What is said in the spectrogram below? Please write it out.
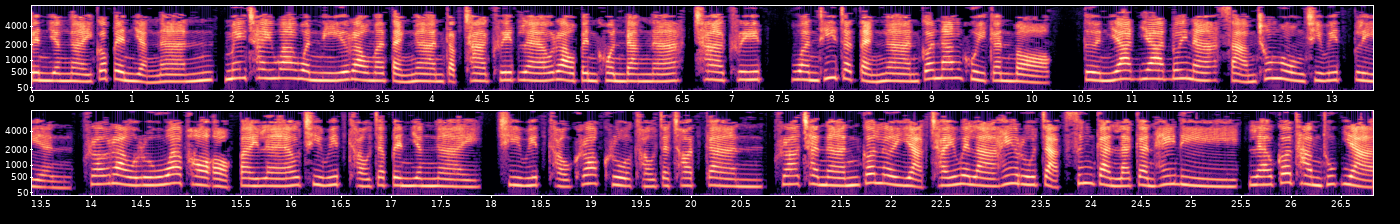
เป็นยังไงก็เป็นอย่างนั้น ไม่ใช่ว่าวันนี้เรามาแต่งงานกับชาคริตแล้วเราเป็นคนดังนะ ชาคริตวันที่จะแต่งงานก็นั่งคุยกันบอก เตือนญาติญาติด้วยนะสามชั่วโมงชีวิตเปลี่ยน เพราะเรารู้ว่าพอออกไปแล้วชีวิตเขาจะเป็นยังไง ชีวิตเขาครอบครัวเขาจะช็อตกัน เพราะฉะนั้นก็เลยอยากใช้เวลาให้รู้จักซึ่งกันและกันให้ดี แล้วก็ทำทุกอย่าง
